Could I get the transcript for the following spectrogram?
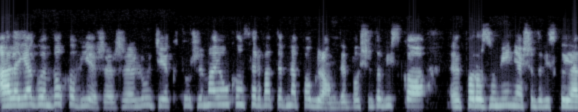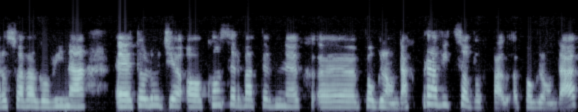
ale ja głęboko wierzę, że ludzie, którzy mają konserwatywne poglądy, bo środowisko e, porozumienia, środowisko Jarosława Gowina e, to ludzie o konserwatywnych poglądach, prawicowych poglądach,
